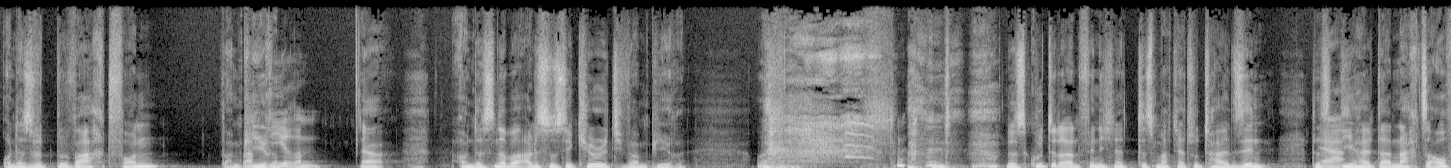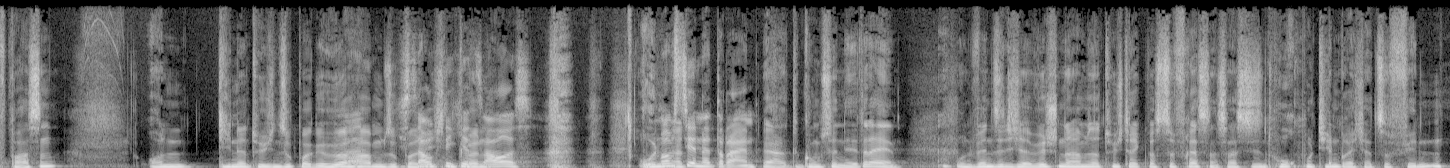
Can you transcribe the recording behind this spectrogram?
Und das wird bewacht von Vampiren. Vampiren. Ja. Und das sind aber alles so Security-Vampire. Und das Gute daran finde ich, das macht ja total Sinn, dass ja. die halt da nachts aufpassen und die natürlich ein super Gehör ja, haben, super ich saug dich können. jetzt aus. Du kommst hier nicht rein. Ja, du kommst hier nicht rein. Und wenn sie dich erwischen, dann haben sie natürlich direkt was zu fressen. Das heißt, sie sind Hochmutierenbrecher zu finden.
